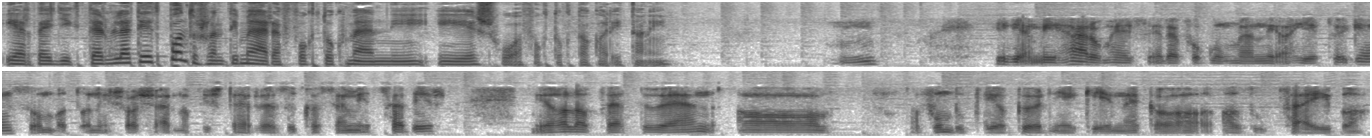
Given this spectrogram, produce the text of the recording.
érd egyik területét. Pontosan ti merre fogtok menni, és hol fogtok takarítani? Hmm. Igen, mi három helyszínre fogunk menni a hétvégén, szombaton és vasárnap is tervezzük a szemétszedést. Mi alapvetően a, a Fundukia környékének a, az utcáiba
